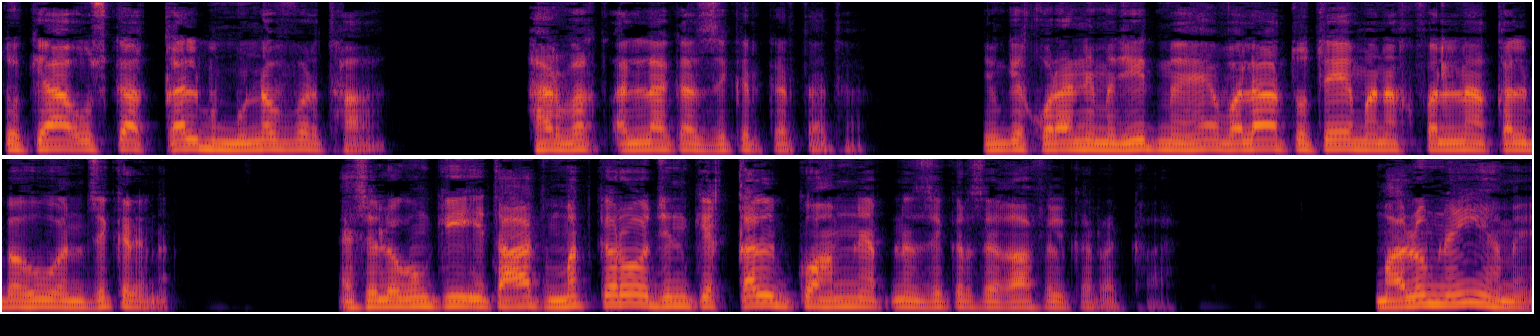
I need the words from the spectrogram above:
تو کیا اس کا قلب منور تھا؟ ہر وقت اللہ کا ذکر کرتا تھا۔ کیونکہ قرآن مجید میں ہے، ولا تو منقفلنا قلب ان ذکر نہ ایسے لوگوں کی اطاعت مت کرو جن کے قلب کو ہم نے اپنے ذکر سے غافل کر رکھا ہے۔ معلوم نہیں ہمیں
